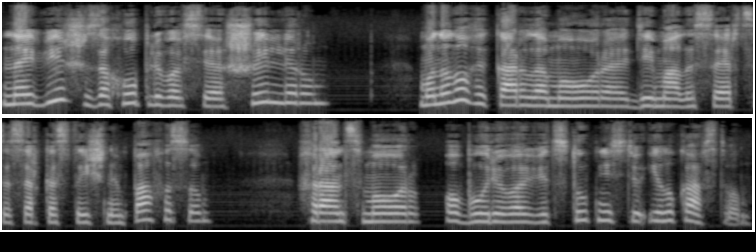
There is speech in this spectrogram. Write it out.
Найбільш захоплювався Шиллером, монологи Карла Моора діймали серце саркастичним пафосом, Франц Моор обурював відступністю і лукавством.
